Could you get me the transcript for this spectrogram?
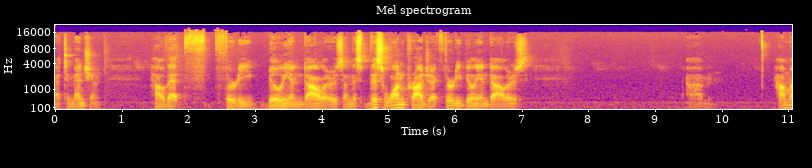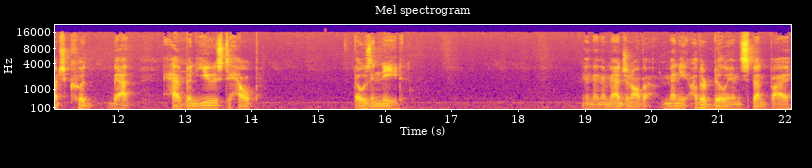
Not to mention how that $30 billion on this, this one project, $30 billion, um, how much could that have been used to help those in need? And then imagine all the many other billions spent by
